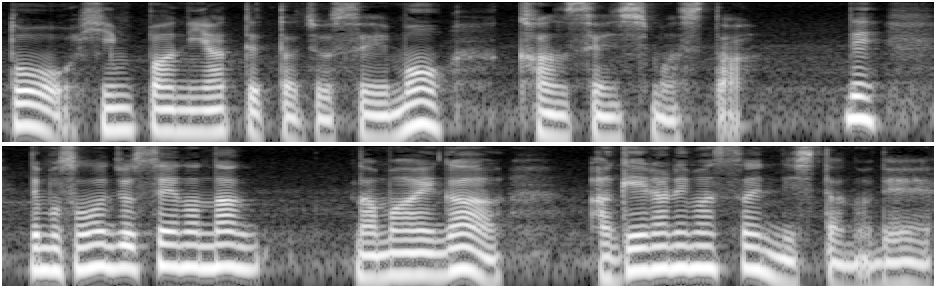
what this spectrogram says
と頻繁に会ってた女性も感染しました。ででもその女性の名前が挙げられませんでしたので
